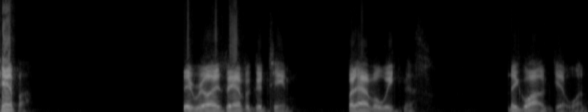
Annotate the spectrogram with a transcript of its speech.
Tampa. They realize they have a good team, but have a weakness. They go out and get one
